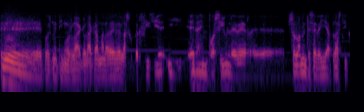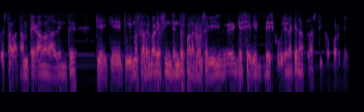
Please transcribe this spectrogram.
eh, pues metimos la, la, cámara desde la superficie y era imposible ver. Eh, solamente se veía plástico, estaba tan pegado a la lente que, tuvimos que hacer varios intentos para conseguir eh, que se descubriera que era plástico, porque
